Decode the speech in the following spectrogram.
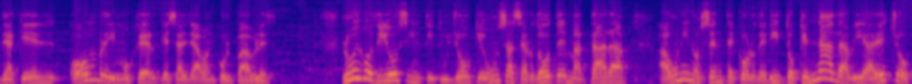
de aquel hombre y mujer que se hallaban culpables. Luego Dios instituyó que un sacerdote matara a un inocente corderito que nada había hecho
